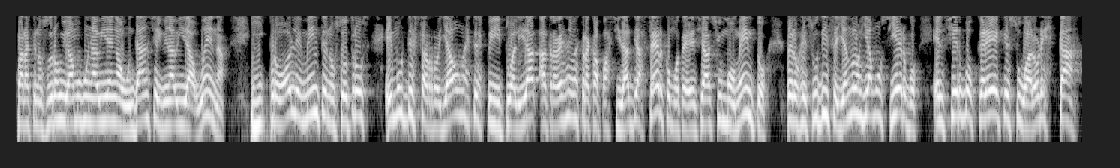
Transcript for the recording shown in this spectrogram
para que nosotros vivamos una vida en abundancia y una vida buena. Y probablemente nosotros hemos desarrollado nuestra espiritualidad a través de nuestra capacidad de hacer, como te decía hace un momento. Pero Jesús dice, ya no los llamo siervos. El siervo cree que su valor está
